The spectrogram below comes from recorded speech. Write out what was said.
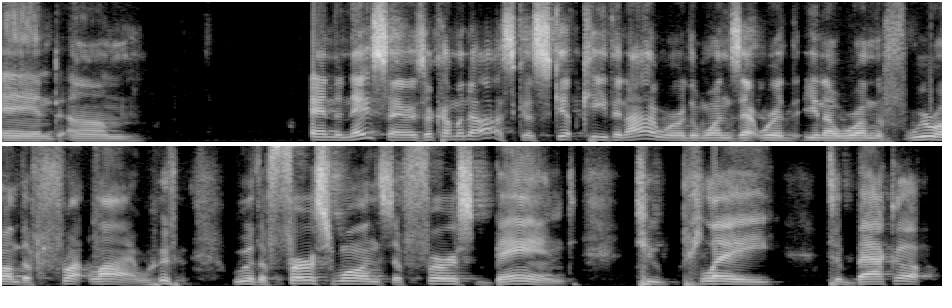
and um, and the naysayers are coming to us because Skip, Keith, and I were the ones that were, you know, we're on the we were on the front line. We were, we were the first ones, the first band to play to back up,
